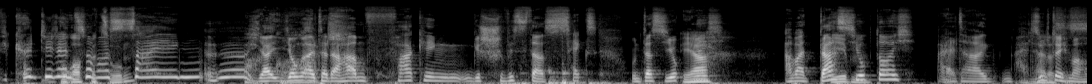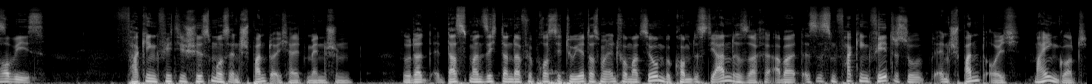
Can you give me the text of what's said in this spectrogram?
Wie könnt ihr denn Worauf sowas bezogen? zeigen? Äh, ja, Gott. Junge, Alter, da haben fucking Geschwister Sex und das juckt Ja. nicht. Aber das Eben. juckt euch? Alter, sucht das euch mal ist- Hobbys. Fucking Fetischismus entspannt euch halt Menschen. So, dass, dass man sich dann dafür prostituiert, dass man Informationen bekommt, ist die andere Sache. Aber es ist ein fucking Fetisch, so entspannt euch. Mein Gott.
